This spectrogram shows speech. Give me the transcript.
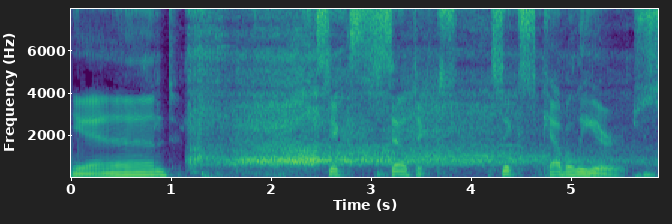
And six Celtics, six Cavaliers.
